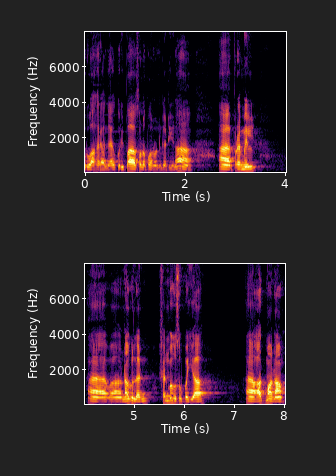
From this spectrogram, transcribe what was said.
உருவாகிறாங்க. குறிப்பாக சொல்ல போனோன்னு கேட்டிங்கன்னா பிரமிழ் நகுலன் சண்முக சுப்பையா ஆத்மா நாம்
